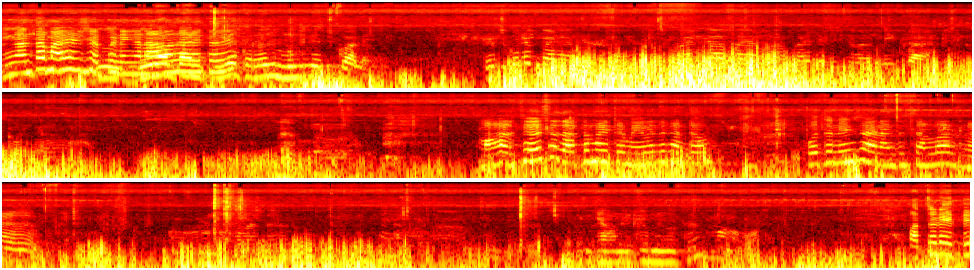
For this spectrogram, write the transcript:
ఇంకంతా మహేష్ చెప్పిండు ఇంకా నా వల్ల అవుతుంది ఒక రోజు ముందు తెచ్చుకోవాలి తెచ్చుకుంటే పైన తెచ్చుకోవాలి ఆ పైన మనం పైన తెచ్చుకోవాలి మీకు బాగా. మాకు చేసేది అర్థమైతే మేము ఎందుకు అంటాం అంత చల్లారుతున్నాడు. పచ్చడి అయితే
